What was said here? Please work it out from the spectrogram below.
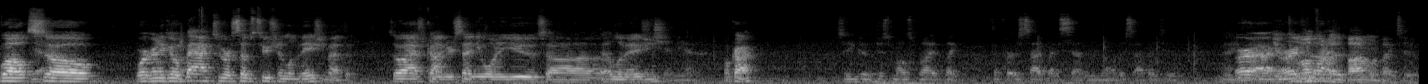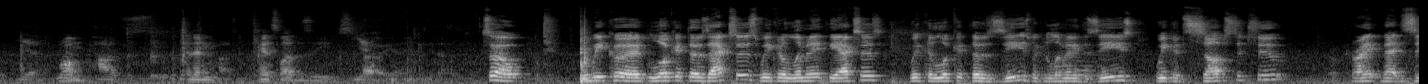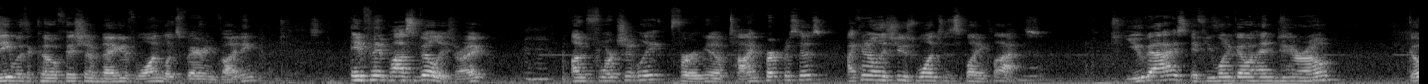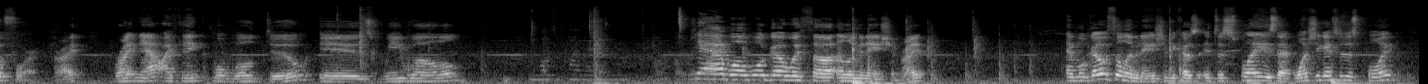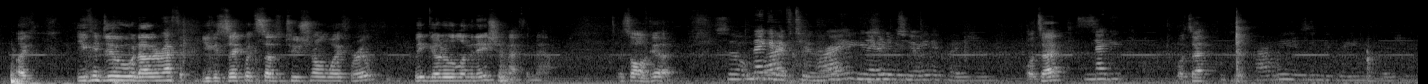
Well, Yeah. so we're going to go back to our substitution elimination method. So Ashkan, you're saying you want to use uh, The elimination? yeah. Okay. So you could just multiply like the first side by seven and the other side by two. No, Or, you- or you if you multiply the bottom one by two, Yeah. Well, Um, pause. and then Pause. cancel out the z's. Yeah. Oh yeah, you can do that. So we could look at those x's. We could eliminate the x's. We could look at those z's. We could eliminate the z's. We could substitute, right? That z with a coefficient of negative one looks very inviting. Infinite possibilities, right? Mhm. Unfortunately, for you know time purposes, I can only choose one to display in class. You guys, if you want to go ahead and do your own, go for it. All right. Right now, I think what we'll do is we will. Multiply by Yeah, well, we'll go with uh, elimination, right? And we'll go with elimination because it displays that once you get to this point, like you can do another method. You can stick with substitution all the way through. We can go to elimination method now. It's all good. So Negative why- two, right? Aren't using Negative the two. green equation? What's that? Neg- What's that? Aren't we using the green equation?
